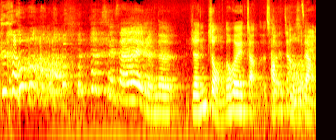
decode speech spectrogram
这三类人的人种都会长得差不多这样？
